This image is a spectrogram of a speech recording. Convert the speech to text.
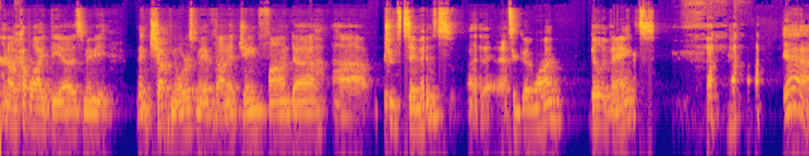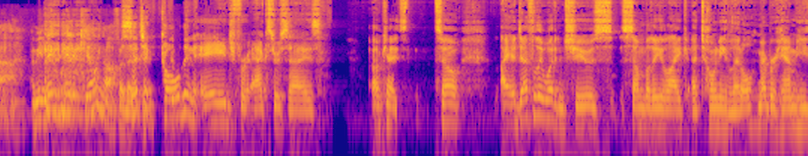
you know a couple ideas, maybe I think Chuck Norris may have done it. Jane Fonda, uh, Richard Simmons, uh, that's a good one. Billy Blanks. yeah, I mean they made a killing off of that. Such a golden age for exercise. Okay, so I definitely wouldn't choose somebody like a Tony Little. Remember him? He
